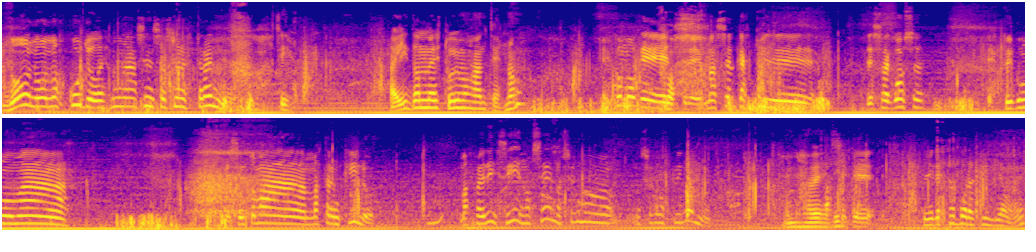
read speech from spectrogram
No, no, no escucho, es una sensación extraña. Tío. Ahí donde estuvimos antes, ¿no? Es como que entre más cerca estoy de, de esa cosa, estoy como más. Me siento más, más tranquilo, más feliz, sí, no sé, no sé cómo, no sé cómo explicarlo. Vamos a ver, tío. Así que tiene que estar por aquí ya, ¿eh?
